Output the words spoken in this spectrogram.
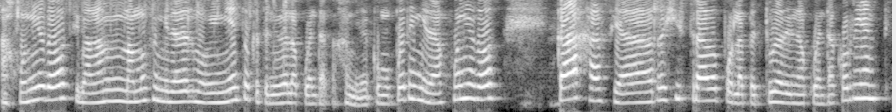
a junio 2 y van vamos a mirar el movimiento que ha tenido la cuenta caja. Miren, como pueden mirar, junio 2, caja se ha registrado por la apertura de una cuenta corriente.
